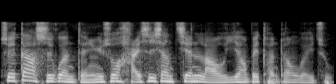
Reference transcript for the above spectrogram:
所以大使馆等于说还是像监牢一样被团团围住。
